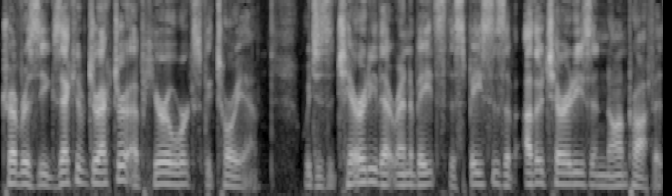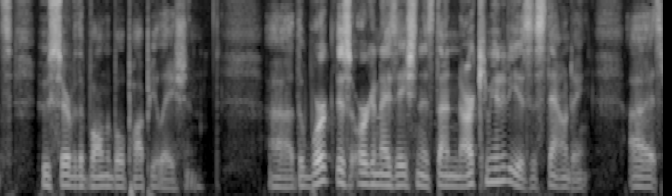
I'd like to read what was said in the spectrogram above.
Trevor is the executive director of Hero Works Victoria, which is a charity that renovates the spaces of other charities and nonprofits who serve the vulnerable population. Uh, the work this organization has done in our community is astounding. Uh, it's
